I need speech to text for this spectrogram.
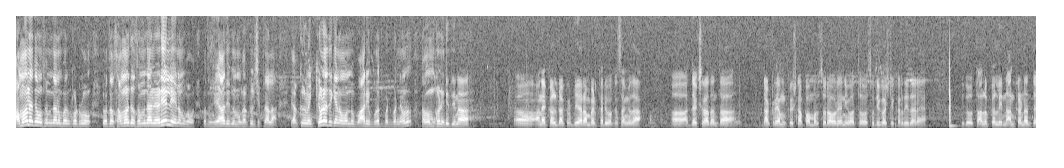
ಸಮಾನತೆ ಒಂದು ಸಂವಿಧಾನ ಬಂದು ಕೊಟ್ಟರು ಇವತ್ತು ಸಮಾನತೆ ಸಂವಿಧಾನ ಅಡಿಯಲ್ಲಿ ನಮಗೆ ಇವತ್ತು ಸರಿಯಾದ ನಮ್ಗೆ ಹಕ್ಕುಗಳು ಸಿಗ್ತಾಯಿಲ್ಲ ಹಕ್ಕುಗಳನ್ನ ಕೇಳೋದಕ್ಕೆ ನಾವು ಒಂದು ಭಾರಿ ಬೃಹತ್ ಪ್ರತಿಭಟನೆಯನ್ನು ನಾವು ಹಮ್ಮಿಕೊಂಡಿದ್ದೀವಿ ದಿನ Anekal doctor B R Ambedkar ಯುವಕ ಸಂಘದ ಅಧ್ಯಕ್ಷರಾದಂಥ ಡಾಕ್ಟರ್ ಎಂ ಕೃಷ್ಣಪ್ಪ ಮರ್ಸೂರ್ ಏನು ಇವತ್ತು ಸುದ್ದಿಗೋಷ್ಠಿ ಕರೆದಿದ್ದಾರೆ, ಇದು ತಾಲೂಕಲ್ಲಿ ನಾನು ಕಂಡಂತೆ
